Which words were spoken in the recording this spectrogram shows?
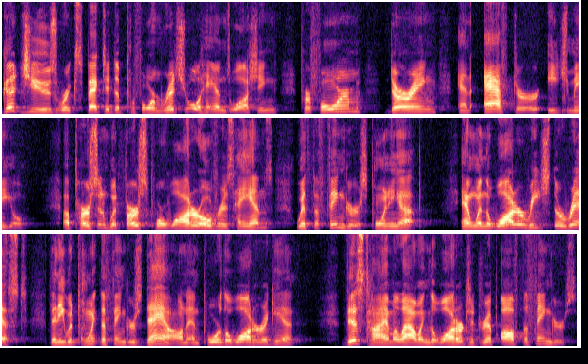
Good Jews were expected to perform ritual hands washing, perform during and after each meal. A person would first pour water over his hands with the fingers pointing up. And when the water reached the wrist, then he would point the fingers down and pour the water again this time allowing the water to drip off the fingers.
